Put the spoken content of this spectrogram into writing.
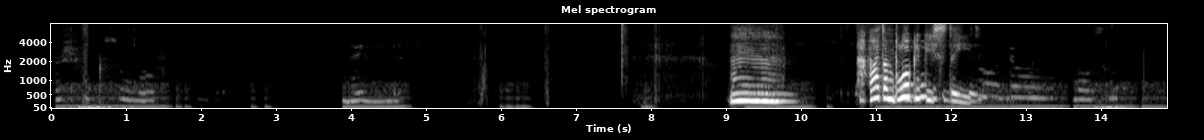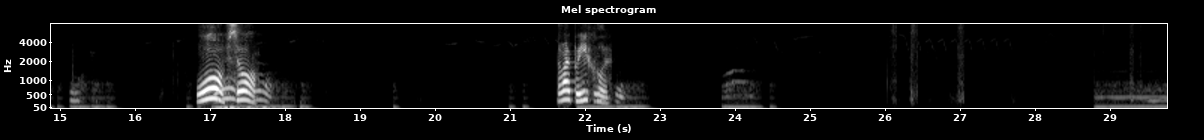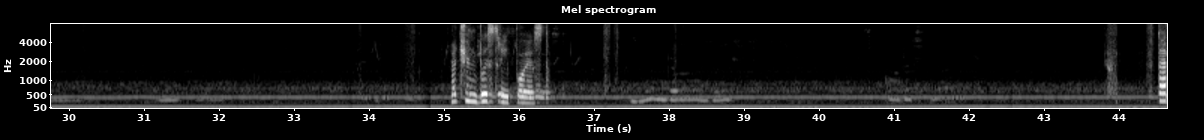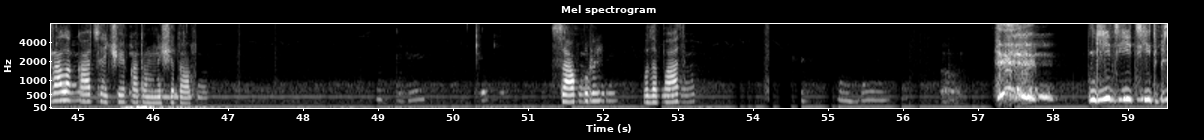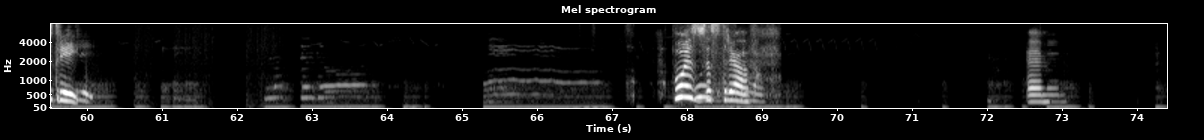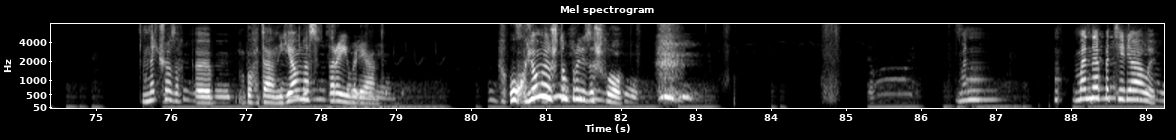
Расфиксовал. Не їде. М. А, там блок якийсь стоїть. Масло. О, все. Давай, поїхали. Очень быстрый поезд. Ну да, быстро. Скоростной. Втора локація, чи яка там не считав. Це третій. сакури, водопад. Убу. Їдь, їдь, їдь быстрей. Поїзд застряв. Ем. Ну що за... Е, Богдан, є у нас второй варіант. Ух, ё что там произошло? Мен... Мене потеряли.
